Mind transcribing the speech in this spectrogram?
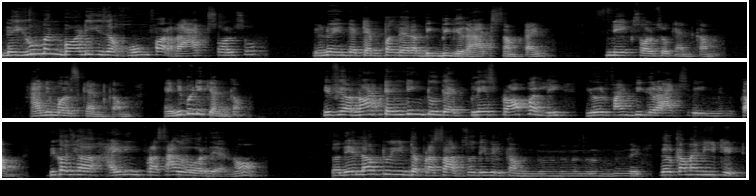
The human body is a home for rats also. You know, in the temple there are big, big rats sometimes. Snakes also can come. Animals can come. Anybody can come. If you are not tending to that place properly, you will find big rats will come. Because you are hiding prasad over there, no? So they love to eat the prasad, so they will come. They'll come and eat it.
